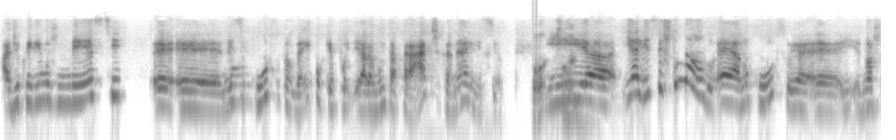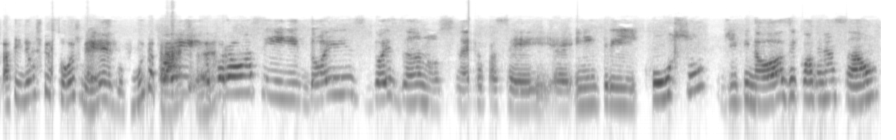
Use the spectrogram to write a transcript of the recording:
adquirimos nesse é, é, nesse curso também, porque foi, era muita prática, né, Alice? E, uh, e Alice estudando, é, no curso. É, é nós atendemos pessoas mesmo, muita prática. Foi, né? Foram, assim, dois, dois anos né, que eu passei é, entre curso de hipnose e coordenação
